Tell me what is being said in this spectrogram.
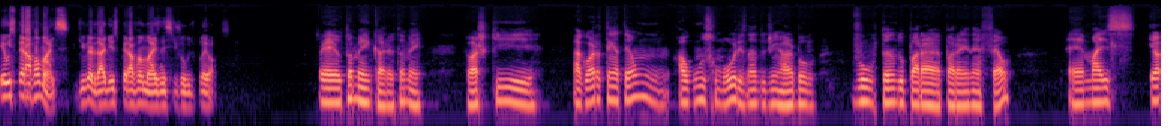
eu esperava mais. De verdade, eu esperava mais nesse jogo de playoffs. É, eu também, cara, eu também. Eu acho que agora tem até um, alguns rumores né, do Jim Harbaugh voltando para, para a NFL. É, mas eu,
